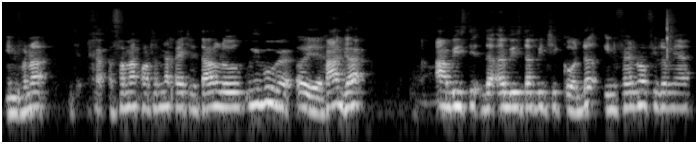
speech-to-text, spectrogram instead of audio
Inferno sama konsepnya kayak cerita lu Wibu gak? Oh iya. kagak abis da- abis Da Vinci Code Inferno filmnya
